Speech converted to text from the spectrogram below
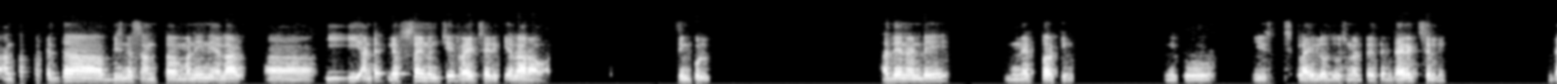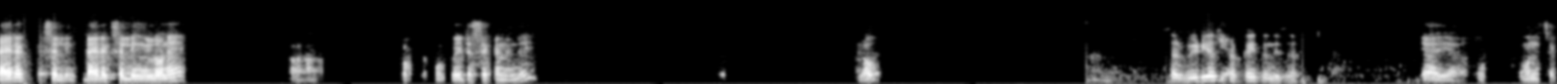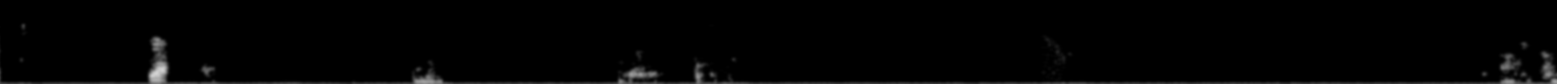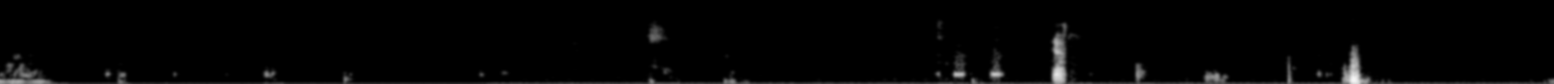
అంత పెద్ద బిజినెస్ అంత మనీని ఎలా ఈ అంటే లెఫ్ట్ సైడ్ నుంచి రైట్ సైడ్కి ఎలా రావాలి? సింపుల్ అదేనండి నెట్వర్కింగ్ మీకు ఈ స్లైడ్లో చూసినట్టయితే డైరెక్ట్ సెల్లింగ్ డైరెక్ట్ సెల్లింగ్ డైరెక్ట్ సెల్లింగ్లోనే వెయిట్ సెకండ్ అండి. హలో సార్ వీడియో స్ట్రక్ అవుతుంది sir. Yeah yeah one second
